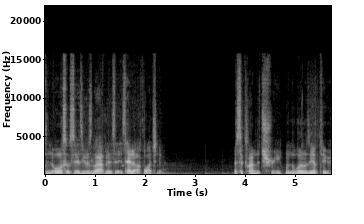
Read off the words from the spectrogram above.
And also says he was laughing his, his head off watching him. That's to climb the tree? What in the world was he up to?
